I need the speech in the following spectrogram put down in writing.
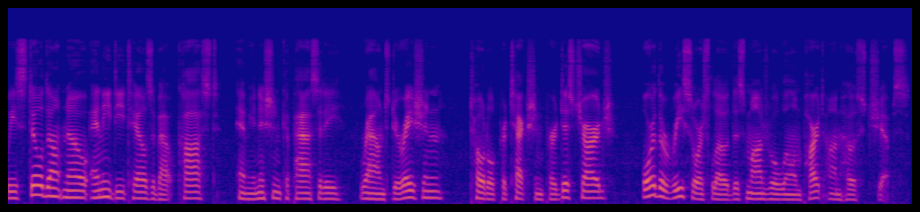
We still don't know any details about cost, ammunition capacity, round duration, total protection per discharge, or the resource load this module will impart on host ships.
